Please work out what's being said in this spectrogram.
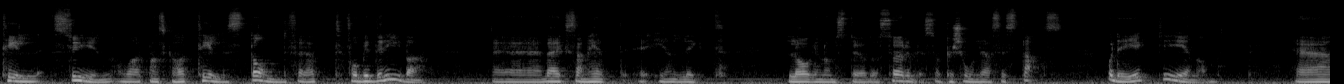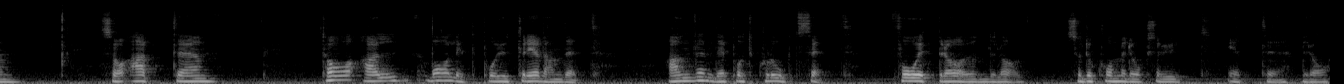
tillsyn och att man ska ha tillstånd för att få bedriva eh, verksamhet enligt lagen om stöd och service och personlig assistans. Och det gick igenom. Eh, så att eh, ta allvarligt på utredandet Använd det på ett klokt sätt. Få ett bra underlag. Så då kommer det också ut ett eh, bra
